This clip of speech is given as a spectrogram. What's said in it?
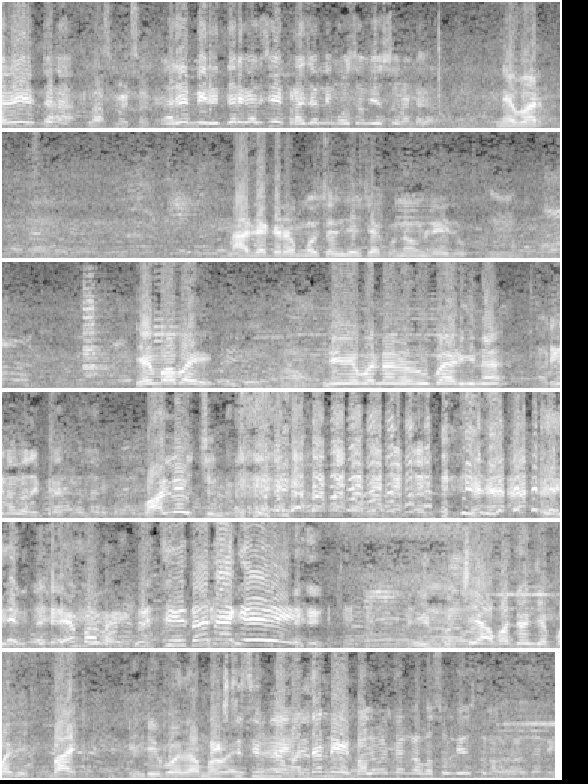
అదే అరే మీరిద్దరు కలిసి ప్రజల్ని మోసం చేస్తారంట నెవర్ నా దగ్గర మోసం చేసే గుణం లేదు. ఏం బాబాయ్? నేను ఎవరినైనా రూపాయి అడిగినా? అడిగినావు కదా ఇప్పుడే వాళ్ళే ఇచ్చిండు ఏం బాబాయ్? ఈ కుర్చీ అబద్ధం చెప్పది. బాయ్ ఇంటికి పోదాం మొత్తం అందరినీ బలవంతంగా వసూలు చేస్తున్నావు కదా అందరినీ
